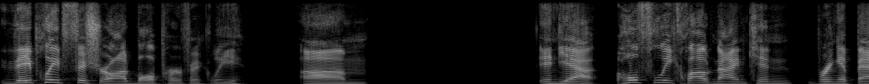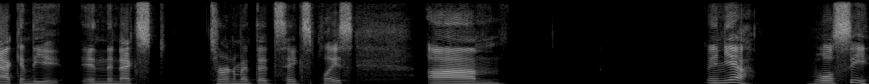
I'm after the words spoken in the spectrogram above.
they played Fisher oddball perfectly. Um, and yeah, hopefully Cloud Nine can bring it back in the in the next tournament that takes place. Um, and yeah, we'll see.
